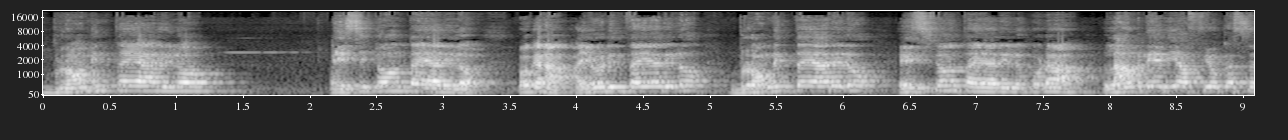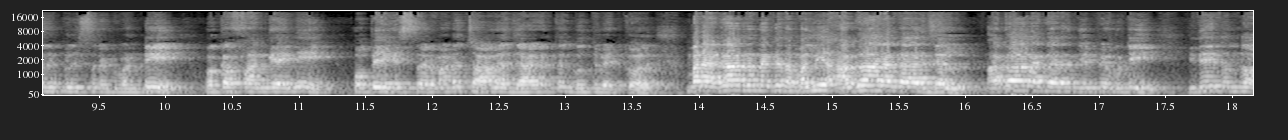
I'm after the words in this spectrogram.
బ్రామిన్ తయారీలో ఎసిటోన్ తయారీలో. ఓకేనా? అయోడిన్ తయారీలో బ్రోమిన్ తయారీలో ఎసిటోన్ తయారీలో కూడా లామినేరియా ఫ్యూకస్ అని పిలుస్తున్నటువంటి ఒక ఫంగైని ఉపయోగిస్తారన్నమాట. చాలా జాగ్రత్తగా గుర్తుపెట్టుకోవాలి. మరి అగార్ అన్నాం కదా మళ్ళీ agar agar gel. Agar agar అని చెప్పి ఒకటి ఇదైతే ఉందో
